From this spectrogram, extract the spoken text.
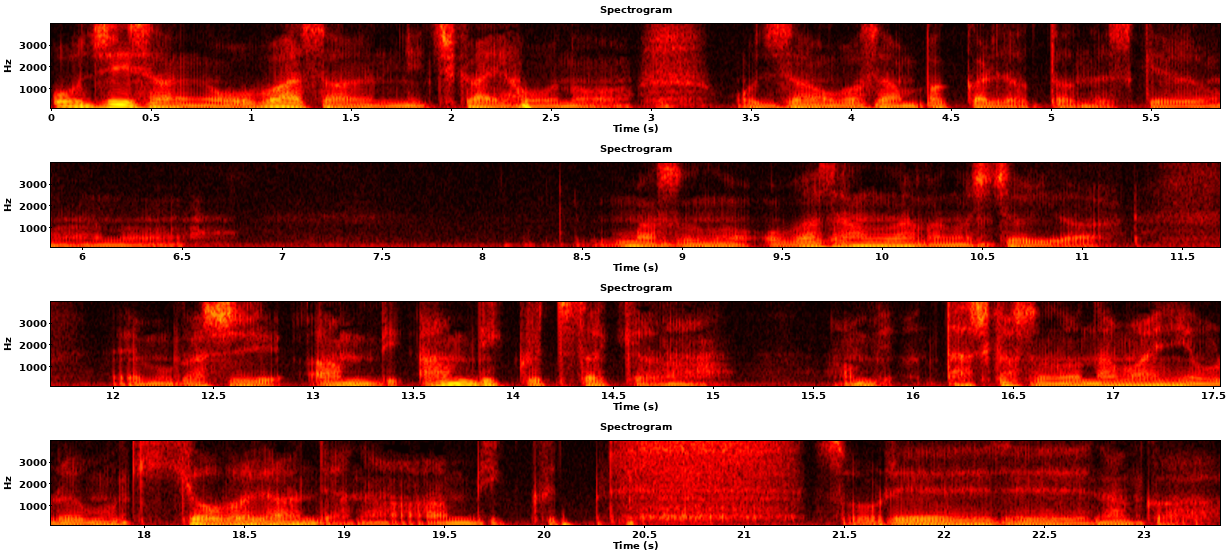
おじいさんおばあさんに近い方のおじさんおばさんばっかりだったんですけれどもあのまあそのおばさんの中の一人が、え昔アンビアンビックって言ったっけかな。アンビ確かその名前に俺も聞き覚えがあるんだよな。アンビック。それでなんか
